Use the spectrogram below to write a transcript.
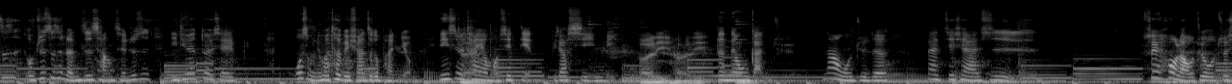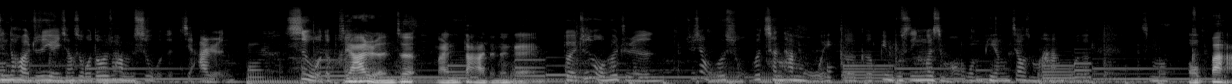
这是我觉得这是人之常情，就是你一定会对谁，为什么你会特别喜欢这个朋友？一定是因为他有某些点比较吸引你，合理合理的那种感觉。那我觉得在接下来是。所以后来我觉得我追星的好就是有点像是我都会说他们是我的家人，是我的朋友。家人这蛮大的那个哎。对，就是我会觉得，就像我会说，我会称他们为哥哥，并不是因为什么我们平常叫什么韩国的什么欧巴。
